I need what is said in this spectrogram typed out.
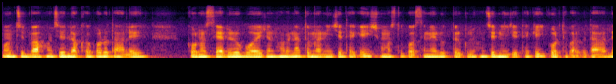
হচ্ছে বা হচ্ছে লক্ষ্য করো, তাহলে কোনো স্যারেরও প্রয়োজন হবে না। তোমরা নিজে থেকেই সমস্ত কোশ্চেনের উত্তরগুলো হচ্ছে নিজে থেকেই করতে পারবে। তাহলে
